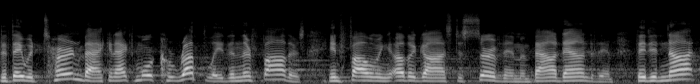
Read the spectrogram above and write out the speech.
that they would turn back and act more corruptly than their fathers in following other gods to serve them and bow down to them. They did not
